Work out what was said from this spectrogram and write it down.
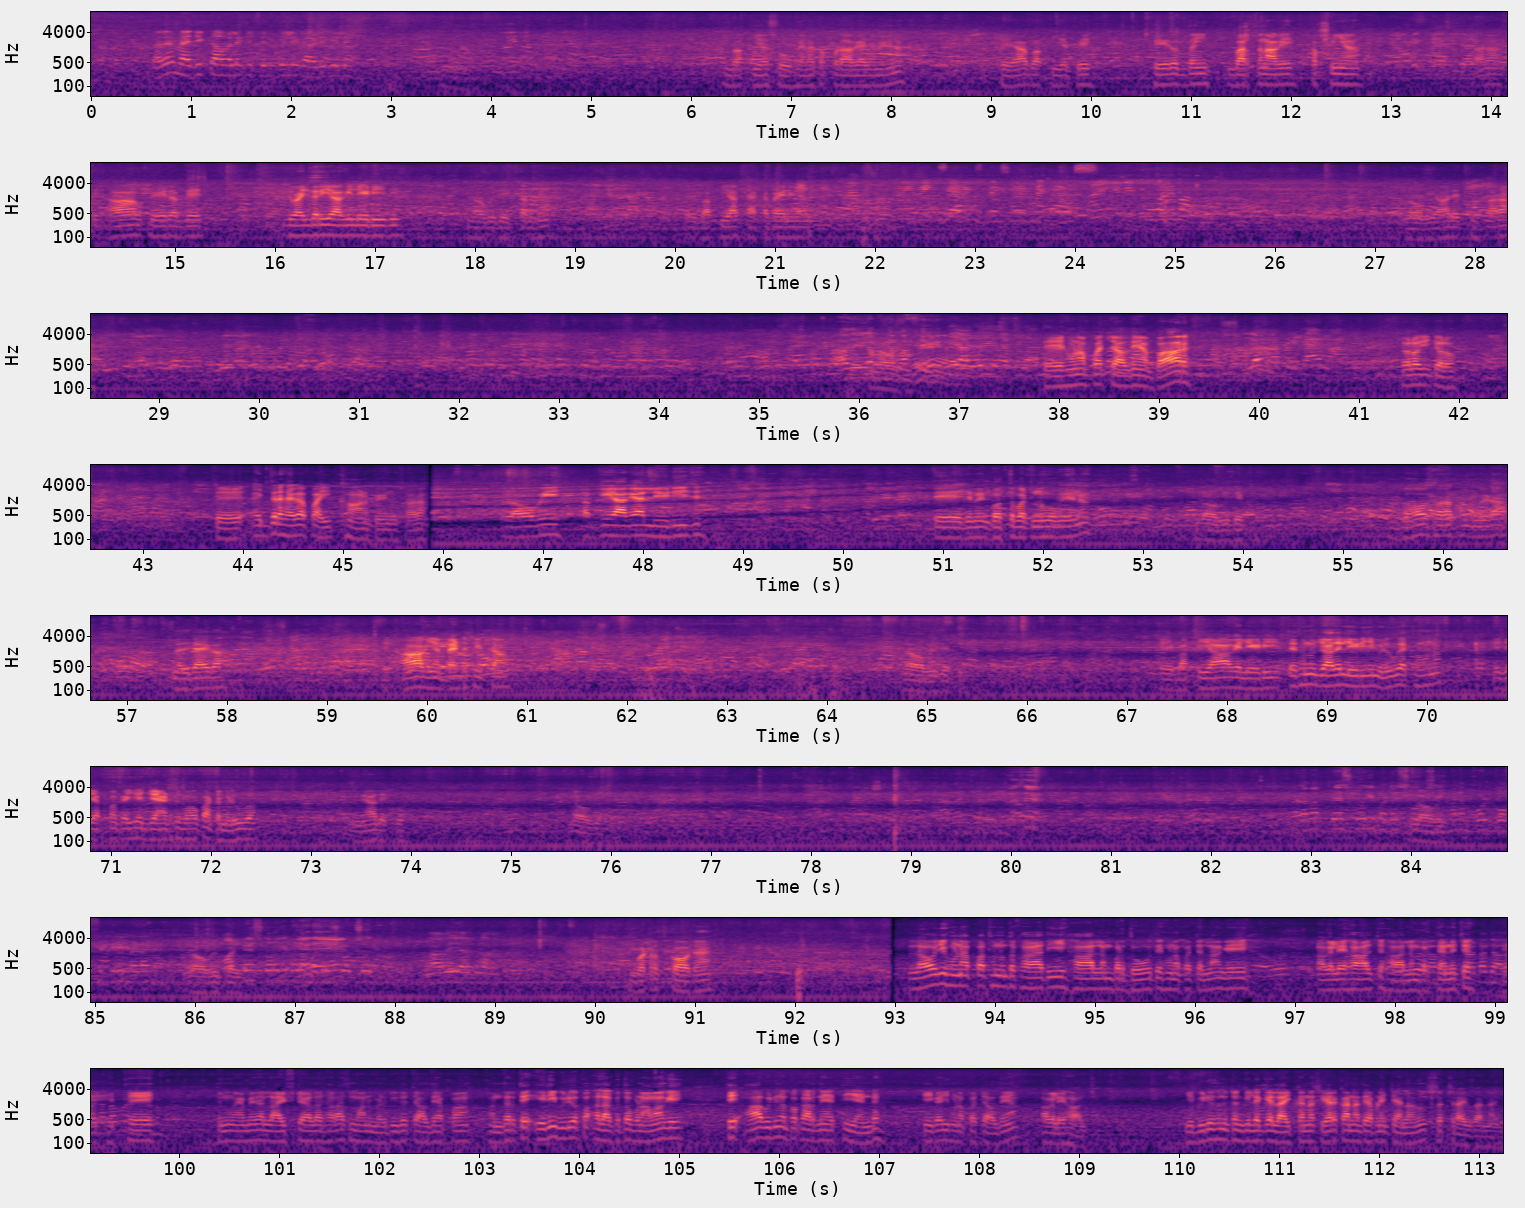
अरे मैजिक टावल है किचन के लिए गाड़ी के लिए ਬਾਕੀ ਆ ਸੋਫਿਆਂ ਦਾ ਕੱਪੜਾ ਆ ਗਿਆ ਜਿਵੇਂ ਹਨਾ ਤੇ ਆ ਬਾਕੀ ਅੱਗੇ ਫੇਰ ਉਦਾਂ ਹੀ ਬਰਤਨ ਆ ਗਏ ਕੱਪੀਆਂ ਸਾਰਾ ਤੇ ਆ ਫੇਰ ਅੱਗੇ ਜਵੈਲਰੀ ਆ ਗਈ ਲੇਡੀ ਦੀ ਲਓ ਵੀ ਦੇਖ ਸਕਦੇ ਹੋ। ਤੇ ਬਾਕੀ ਆ ਸੈੱਟ ਪਏ ਨੇ। ਲਓ ਵੀ ਆ ਦੇਖੋ ਸਾਰਾ। ਤੇ ਹੁਣ ਆਪਾਂ ਚੱਲਦੇ ਆਂ ਬਾਹਰ। ਚਲੋ ਜੀ, ਚਲੋ। ਤੇ ਇੱਧਰ ਹੈਗਾ ਭਾਈ ਖਾਣ ਪੀਣ ਨੂੰ ਸਾਰਾ। ਲਓ ਵੀ, ਅੱਗੇ ਆ ਗਿਆ ਲੇਡੀਜ਼ ਤੇ ਜਿਵੇਂ ਗੁੱਤ ਬਟਨ ਹੋ ਗਏ, ਹਨਾ? ਲਓ ਵੀ ਦੇਖੋ। ਬਹੁਤ ਸਾਰਾ ਤੁਹਾਨੂੰ ਜਿਹੜਾ ਮਿਲ ਜਾਏਗਾ। ਤੇ ਆ ਗਈਆਂ ਬੈੱਡ ਸ਼ੀਟਾਂ ਲਓ ਵੀ ਦੇਖੋ। ਤੇ ਬਾਕੀ ਆ ਗਏ ਲੇਡੀ ਤੇ ਤੁਹਾਨੂੰ ਜ਼ਿਆਦਾ ਲੇਡੀਜ਼ ਮਿਲੂਗਾ ਇੱਥੋਂ, ਹਨਾ? ਤੇ ਜੇ ਆਪਾਂ ਕਹੀਏ ਜੈਂਟਸ ਬਹੁਤ ਘੱਟ ਮਿਲੂਗਾ। ਜਿਵੇਂ ਆਹ ਦੇਖੋ। ਲਓ ਵੀ। टेस्ट करोगी बटर लो स्कॉच भी। Madam cold coffee cream madam ਲਓ ਵੀ आप ਭਾਈ टेस्ट करोगी मैडम बटर स्कॉच ला दे यार ला दे ਬਟਰ ਸਕੌਚ ਹੈ ਲਓ ਜੀ ਹੁਣ ਆਪਾਂ ਤੁਹਾਨੂੰ ਦਿਖਾਤੀ ਹਾਲ ਨੰਬਰ 2 ਤੇ ਹੁਣ ਆਪਾਂ ਚੱਲਾਂਗੇ ਅਗਲੇ ਹਾਲ 'ਚ ਹਾਲ ਨੰਬਰ 3 'ਚ ਤੇ ਇੱਥੇ ਤੁਹਾਨੂੰ ਐਵੇਂ ਦਾ ਲਾਈਫ ਸਟਾਈਲ ਦਾ ਸਾਰਾ ਸਮਾਨ ਮਿਲ ਜੂ ਤੇ ਚੱਲਦੇ ਆਪਾਂ ਅੰਦਰ ਤੇ ਇਹਦੀ ਵੀਡੀਓ ਆਪਾਂ ਅਲੱਗ ਤੋਂ ਬਣਾਵਾਂਗੇ ਤੇ ਆਹ ਵੀਡੀਓ ਨੂੰ ਆਪਾਂ ਕਰਦੇ ਹਾਂ ਇੱਥੇ ਐਂਡ ਠੀਕ ਹੈ ਜੀ ਹੁਣ ਆਪਾਂ ਚੱਲਦੇ ਹਾਂ ਅਗਲੇ ਹਾਲ 'ਚ ਜੇ ਵੀਡੀਓ ਤੁਹਾਨੂੰ ਚੰਗੀ ਲੱਗੇ ਲਾਈਕ ਕਰਨਾ ਸ਼ੇਅਰ ਕਰਨਾ ਤੇ ਆਪਣੇ ਚੈਨਲ ਨੂੰ ਸਬਸਕ੍ਰਾਈਬ ਕਰਨਾ ਜੀ।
